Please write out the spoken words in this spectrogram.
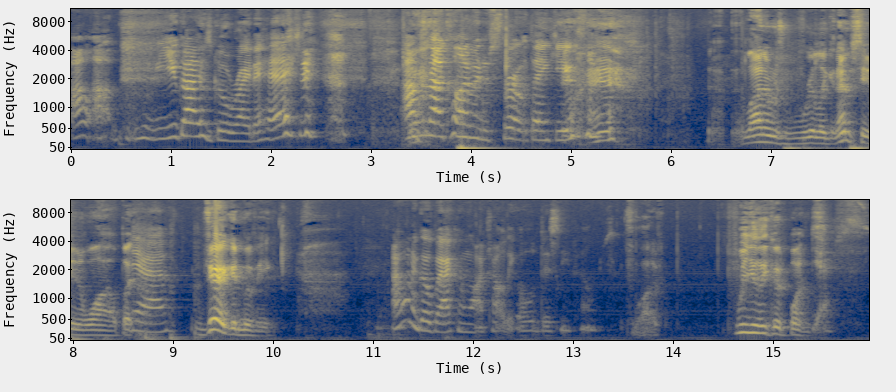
I'll, I'll, you guys go right ahead. I'm not climbing his throat, thank you. Eh. Aladdin was really good. I haven't seen it in a while, but Yeah, very good movie. I want to go back and watch all the old Disney films. It's a lot of really good ones. Yes.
